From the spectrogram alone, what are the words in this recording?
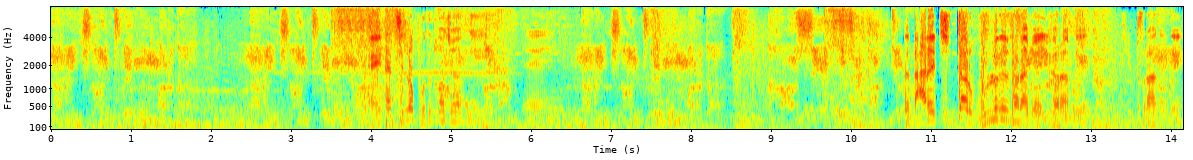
나는 전투에 목마르다. 그냥 일단 찔러 보는 거죠 형님 예. 근데 나를 진짜로 모르는 사람이야 이 사람은 팀플 하는데.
